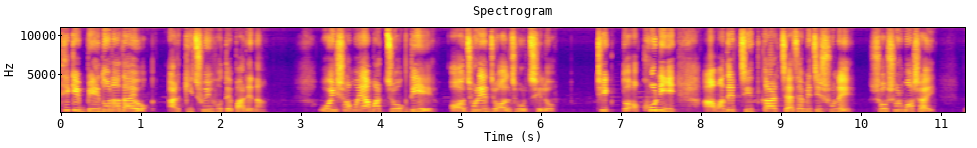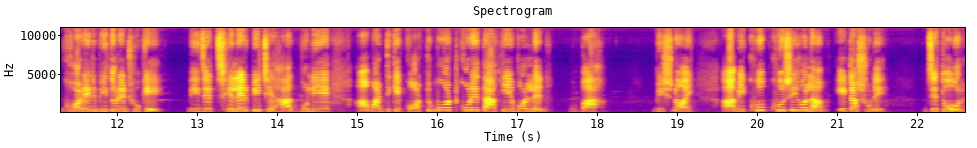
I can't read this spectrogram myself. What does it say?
থেকে বেদনাদায়ক আর কিছুই হতে পারে না। ওই সময় আমার চোখ দিয়ে অঝরে জল ঝরছিল। ঠিক তখনই আমাদের চিৎকার চেঁচামেচি শুনে শ্বশুরমশাই ঘরের ভিতরে ঢুকে নিজের ছেলের পিঠে হাত বুলিয়ে আমার দিকে কটমট করে তাকিয়ে বললেন, বাহ, বিষ্ণয়, আমি খুব খুশি হলাম এটা শুনে যে তোর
